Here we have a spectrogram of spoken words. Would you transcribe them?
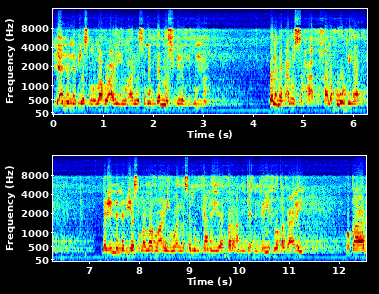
لأن النبي صلى الله عليه وآله وسلم لم يرشد إليه الأمة ولم يفعله الصحابة خالفوه في هذا. بل إن النبي صلى الله عليه وآله وسلم كان إذا فرغ من دفن الميت وقف عليه وقال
